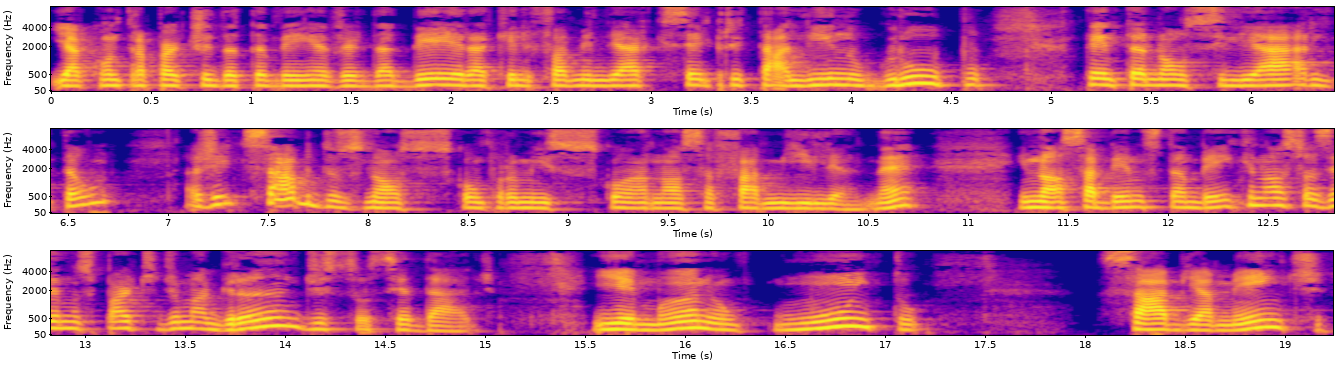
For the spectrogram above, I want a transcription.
e, a contrapartida também é verdadeira, aquele familiar que sempre está ali no grupo tentando auxiliar. Então, a gente sabe dos nossos compromissos com a nossa família, né? E nós sabemos também que nós fazemos parte de uma grande sociedade. E Emmanuel, muito sabiamente,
